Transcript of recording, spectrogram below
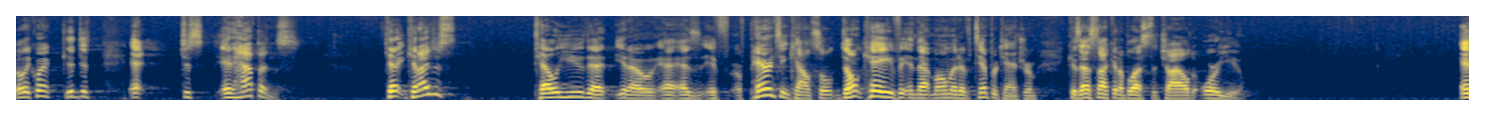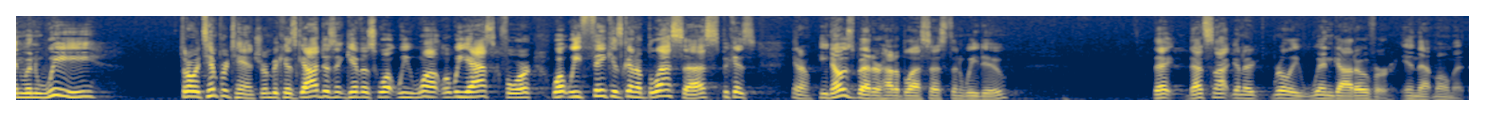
Really quick. It just, it, just, it happens. Can, can I just tell you that, you know, as if parenting counsel, don't cave in that moment of temper tantrum because that's not going to bless the child or you. And when we throw a temper tantrum because God doesn't give us what we want, what we ask for, what we think is going to bless us, because, you know, He knows better how to bless us than we do, that, that's not going to really win God over in that moment.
